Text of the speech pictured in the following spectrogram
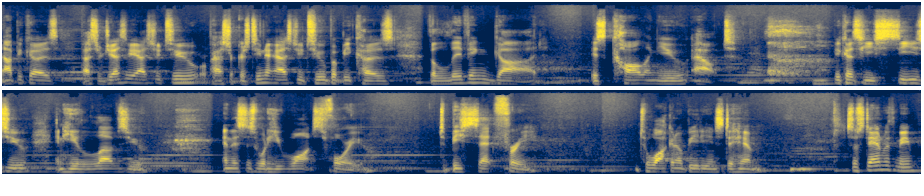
Not because Pastor Jesse asked you to or Pastor Christina asked you to, but because the living God is calling you out. Because he sees you and he loves you. And this is what he wants for you to be set free, to walk in obedience to him. So stand with me,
